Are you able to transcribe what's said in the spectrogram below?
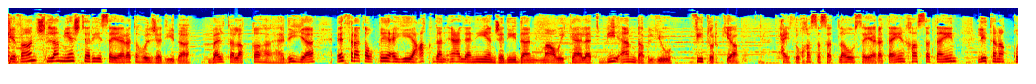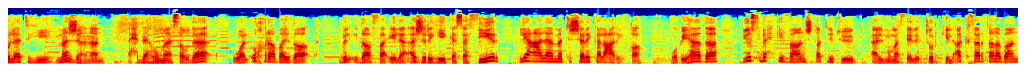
كيفانش لم يشتري سيارته الجديدة بل تلقاها هدية إثر توقيعه عقدا إعلانيا جديدا مع وكالة BMW في تركيا حيث خصصت له سيارتين خاصتين لتنقلاته مجانا إحداهما سوداء والأخرى بيضاء. بالإضافة إلى أجره كسفير لعلامة الشركة العريقة. وبهذا يصبح كيفانش تاتليتوغ الممثل التركي الأكثر طلبا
